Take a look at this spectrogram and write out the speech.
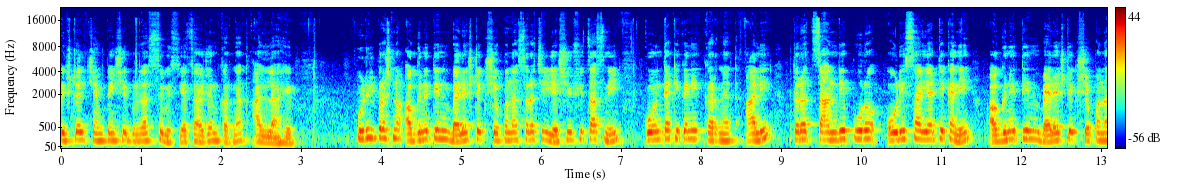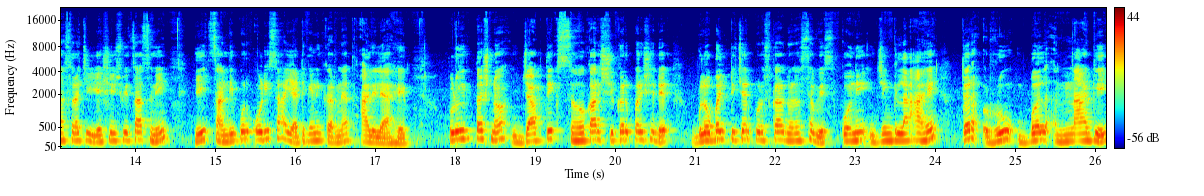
pistol championship दोन हजार सव्वीस याचं आयोजन करण्यात आलेलं आहे. पुढील प्रश्न अग्नितीन बॅलिस्टिक क्षेपणास्त्राची यशस्वी चाचणी कोणत्या ठिकाणी करण्यात आली? तर चांदीपूर ओडिसा या ठिकाणी अग्नितीन बॅलिस्टिक क्षेपणास्त्राची यशस्वी चाचणी ही चांदीपूर ओडिसा या ठिकाणी करण्यात आलेली आहे. पुढील प्रश्न जागतिक सहकार शिखर परिषदेत ग्लोबल टीचर पुरस्कार दोन हजार सव्वीस कोणी जिंकला आहे? तर रुबल बल नागी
